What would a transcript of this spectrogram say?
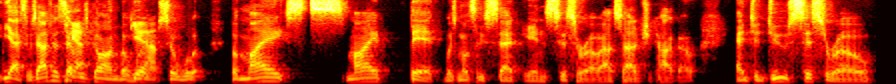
Yes, it was after the set yeah. was gone. But yeah. so, but my my bit was mostly set in Cicero, outside of Chicago, and to do Cicero,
